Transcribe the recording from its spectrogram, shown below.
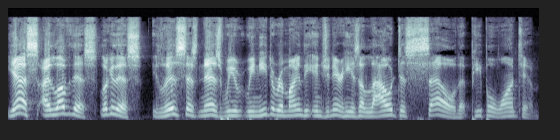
Yes, I love this. Look at this. Liz says, Nez, we, we need to remind the engineer he is allowed to sell that people want him.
